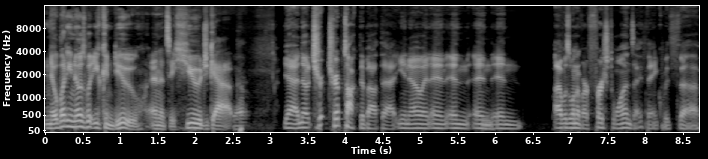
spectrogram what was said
nobody knows what you can do, and it's a huge gap. Yeah. Yeah, no, Tri- Trip talked about that, you know, and and and Mm. and, and I was one of our first ones, I think, with uh,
